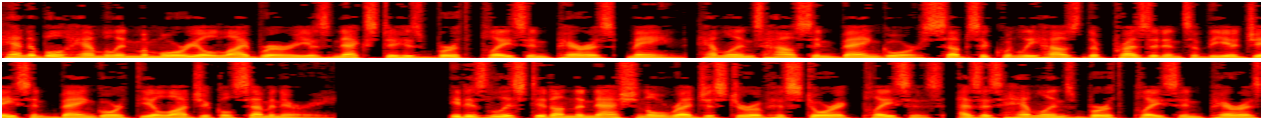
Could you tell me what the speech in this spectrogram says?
Hannibal Hamlin Memorial Library is next to his birthplace in Paris, Maine. Hamlin's house in Bangor subsequently housed the presidents of the adjacent Bangor Theological Seminary. It is listed on the National Register of Historic Places, as is Hamlin's birthplace in Paris,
